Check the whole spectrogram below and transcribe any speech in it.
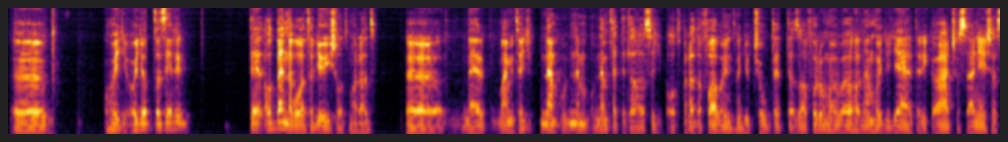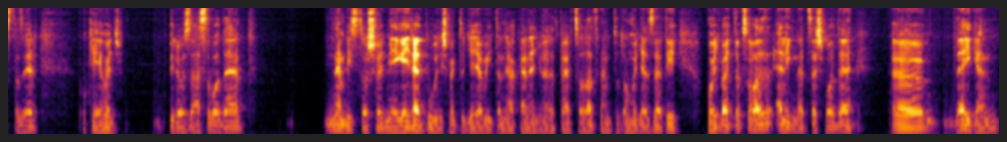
ö, hogy, hogy ott azért de ott benne volt, hogy ő is ott marad. Ö, mert mármint, hogy nem, nem, nem feltétlen az, hogy ott marad a falban, mint mondjuk Csó tette az Alfa Romeo-val, hanem hogy ugye elterik a hátsó szárnya, és azt azért oké, okay, hogy piros zászló de nem biztos, hogy még egy Red Bull is meg tudja javítani akár 45 perc alatt, nem tudom, hogy ezzel ti hogy vagytok, szóval ez elég necces volt, de, de igen,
